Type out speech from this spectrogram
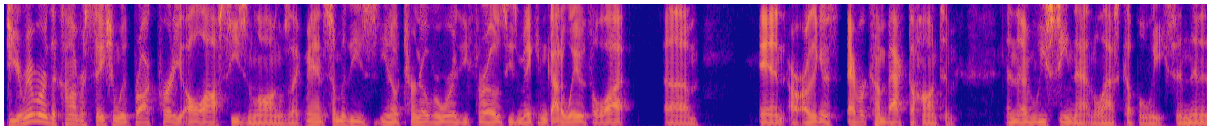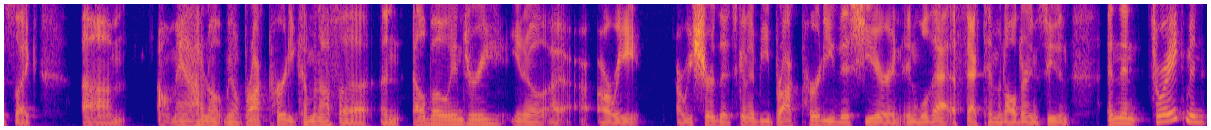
do you remember the conversation with Brock Purdy all off season long? It was like, man, some of these, you know, turnover worthy throws he's making got away with a lot. Um, and are, are they going to ever come back to haunt him? And then we've seen that in the last couple weeks. And then it's like, um, oh man, I don't know, you know, Brock Purdy coming off a an elbow injury. You know, are, are we are we sure that it's going to be Brock Purdy this year, and, and will that affect him at all during the season? And then Troy Aikman,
